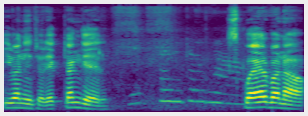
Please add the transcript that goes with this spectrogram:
কি বানিয়েছো? রেক্টেঙ্গল স্কোয়ার বানাও।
